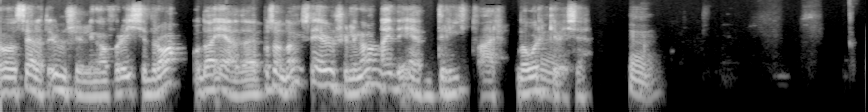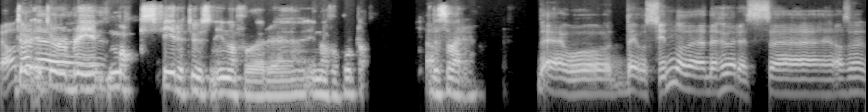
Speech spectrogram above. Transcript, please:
og ser etter unnskyldninger for å ikke dra, og da er det på søndag så er unnskyldninga nei, det er dritvær. Da orker vi ikke. Mm. Ja, det, jeg tror det blir maks 4000 innenfor, uh, innenfor portene. Ja. Dessverre. Det er, jo, det er, jo, synd, og det, det høres eh, altså,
